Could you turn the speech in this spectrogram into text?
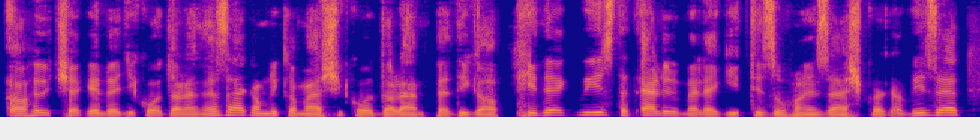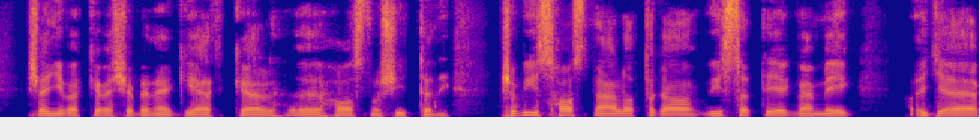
a hőcsegélő egyik oldalán ez áramlik, a másik oldalán pedig a hideg víz, tehát előmelegíti zuhanyzáskor a vizet, és ennyivel kevesebb energiát kell hasznosítani. És a víz használatra visszatérve még, ugye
